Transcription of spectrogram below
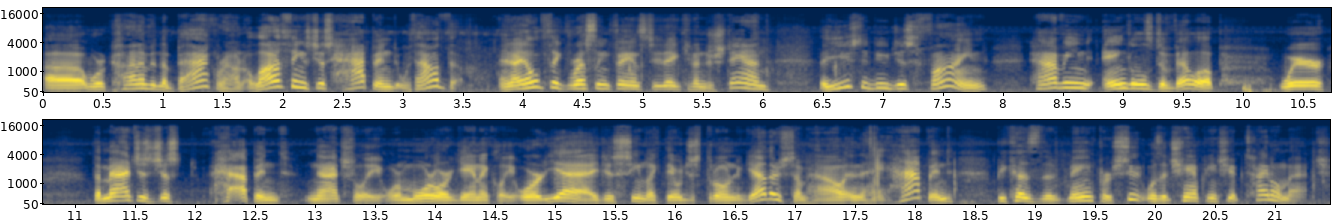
uh, were kind of in the background. A lot of things just happened without them. And I don't think wrestling fans today can understand they used to do just fine having angles develop where the matches just happened naturally or more organically or yeah it just seemed like they were just thrown together somehow and it happened because the main pursuit was a championship title match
